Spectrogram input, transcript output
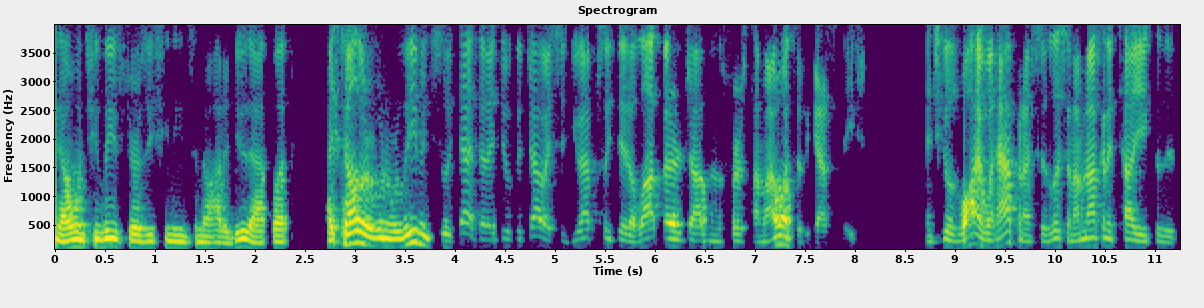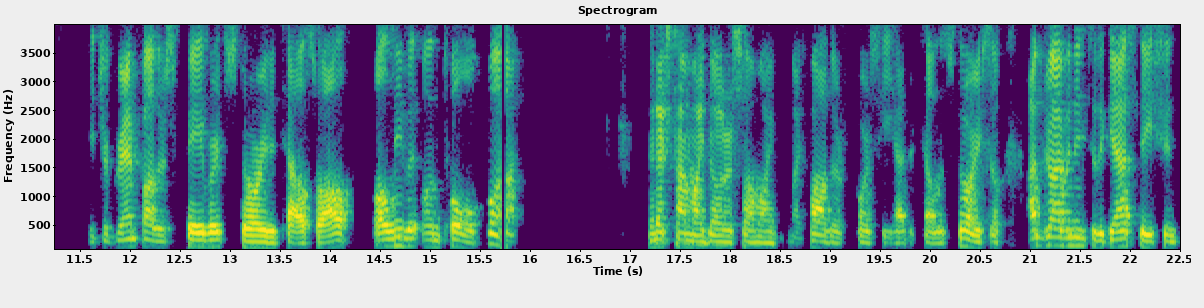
you know, when she leaves Jersey, she needs to know how to do that. But I tell her when we're leaving, she's like, Dad, did I do a good job? I said, You absolutely did a lot better job than the first time I went to the gas station. And she goes, Why? What happened? I said, Listen, I'm not going to tell you because it's it's your grandfather's favorite story to tell. So I'll I'll leave it untold. But the next time my daughter saw my my father, of course, he had to tell the story. So I'm driving into the gas station,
